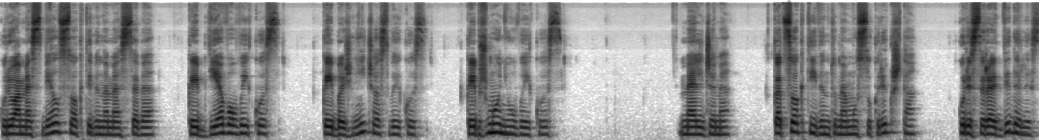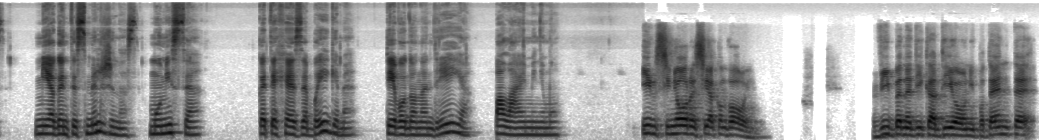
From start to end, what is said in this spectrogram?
kuriuo mes vėl suaktyviname save kaip Dievo vaikus, kaip bažnyčios vaikus, kaip žmonių vaikus. Meldžiame, kad suaktyvintume mūsų krikštą, kuris yra didelis, miegantis milžinas mumise. Katechezę baigiame tėvo Don Andrėja palaiminimu. Il Signore sia con voi. Vi benedica Dio Onnipotente,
